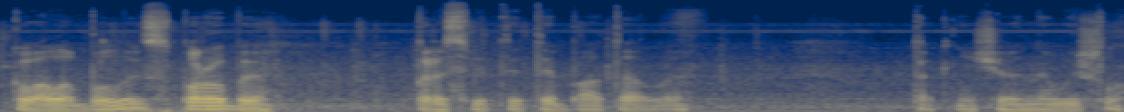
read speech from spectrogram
Шквала були спроби пересвітити бата, але так нічого не вийшло.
